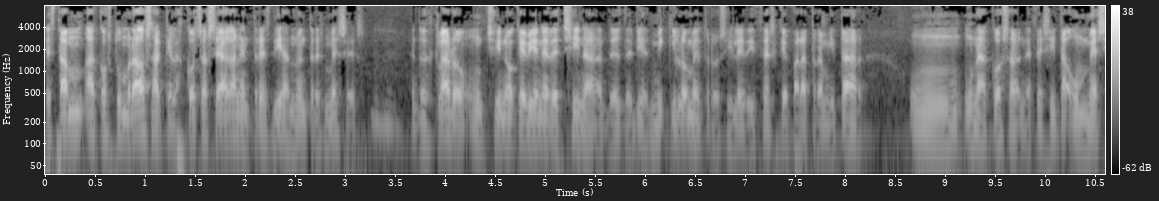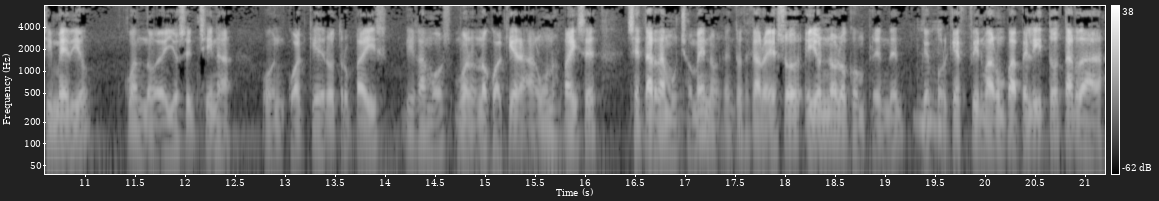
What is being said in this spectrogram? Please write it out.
están acostumbrados a que las cosas se hagan en tres días, no en tres meses. Entonces, claro, un chino que viene de China desde 10.000 kilómetros y le dices que para tramitar un- una cosa necesita un mes y medio, cuando ellos en China o en cualquier otro país, digamos, bueno, no cualquiera, algunos países se tarda mucho menos. Entonces, claro, eso ellos no lo comprenden, que Ujú. por qué firmar un papelito tarda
